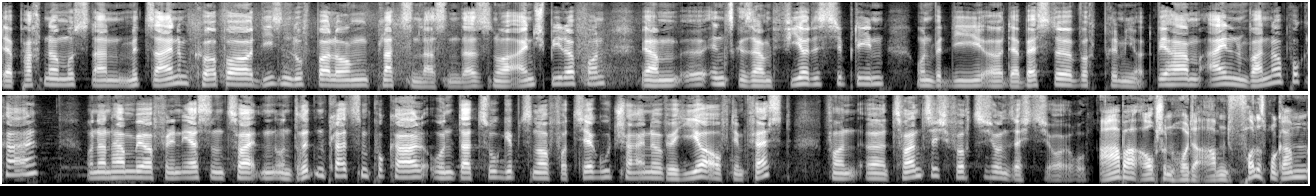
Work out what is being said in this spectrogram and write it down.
Der Partner muss dann mit seinem Körper diesen Luftballon platzen lassen. Das ist nur ein Spiel davon. Wir haben äh, insgesamt vier Disziplinen und die, äh, der Beste wird prämiert. Wir haben einen Wanderpokal. Und dann haben wir für den ersten, zweiten und dritten Platz einen Pokal. Und dazu gibt's noch Verzehrgutscheine für hier auf dem Fest von äh, 20, 40 und 60 Euro. Aber auch schon heute Abend volles Programm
